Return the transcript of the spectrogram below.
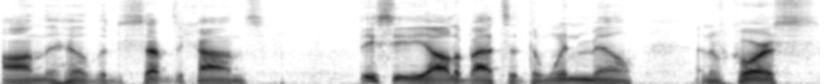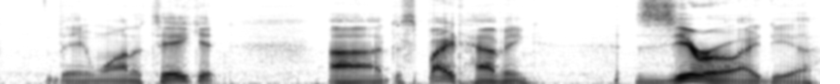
on the hill. The Decepticons, they see the Autobots at the windmill, and of course, they want to take it, uh, despite having zero idea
